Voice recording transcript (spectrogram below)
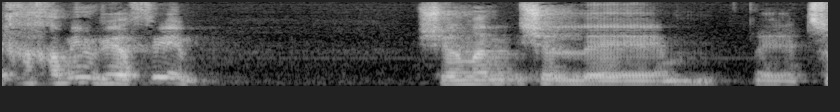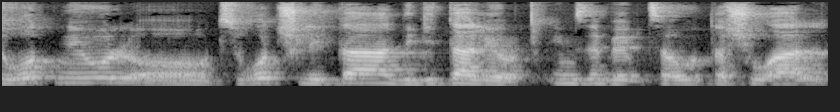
חכמים ויפים של, של צורות ניהול או צורות שליטה דיגיטליות, אם זה באמצעות השועל,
